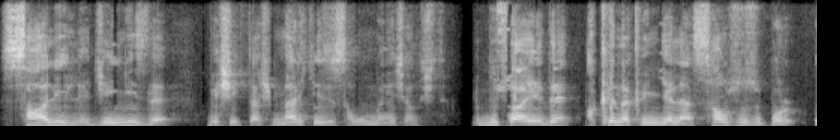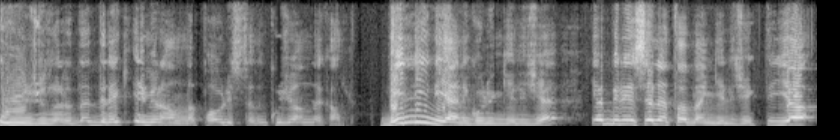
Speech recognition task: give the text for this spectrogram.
Salih'le, Cengiz'le Beşiktaş merkezi savunmaya çalıştı. Bu sayede akın akın gelen Samsunspor oyuncuları da direkt Emirhan'la Paulista'nın kucağında kaldı. Belliydi yani golün geleceği. Ya bireysel hatadan gelecekti ya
